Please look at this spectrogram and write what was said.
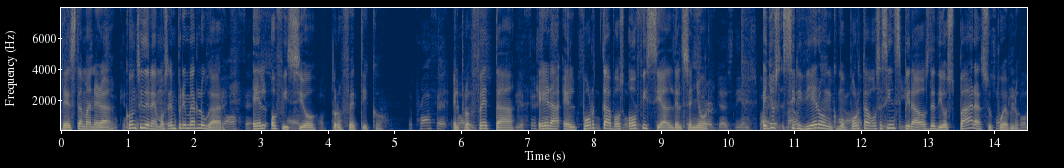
De esta manera, consideremos en primer lugar el oficio profético. El profeta era el portavoz oficial del Señor. Ellos sirvieron como portavoces inspirados de Dios para su pueblo.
